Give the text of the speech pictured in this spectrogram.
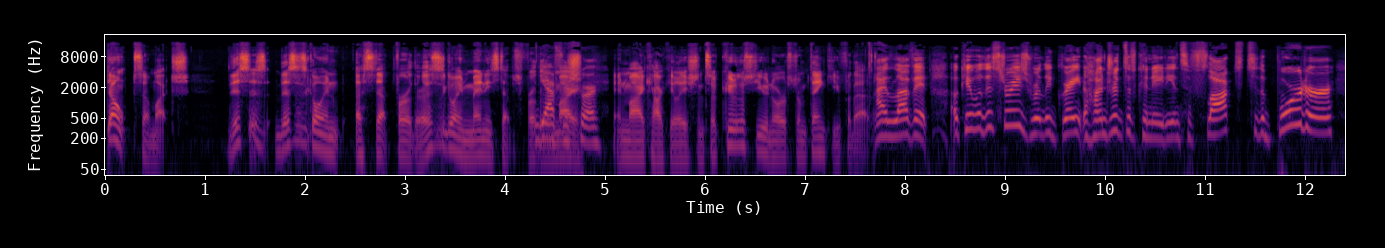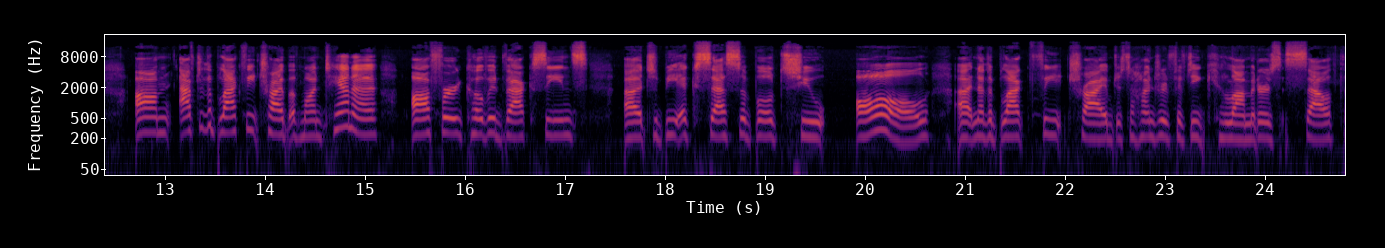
don't so much. This is this is going a step further. This is going many steps further. Yeah, in for my, sure. In my calculation, so kudos to you, Nordstrom. Thank you for that. I love it. Okay, well, this story is really great. Hundreds of Canadians have flocked to the border um, after the Blackfeet tribe of Montana offered COVID vaccines uh, to be accessible to all. Uh, now, the Blackfeet tribe, just 150 kilometers south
